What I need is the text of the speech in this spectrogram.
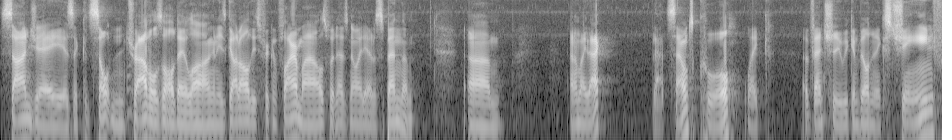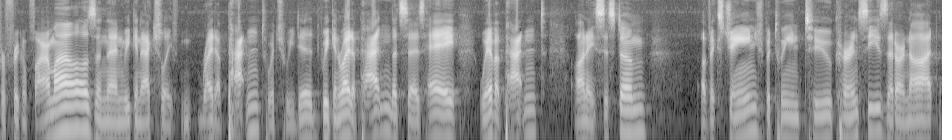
Sanjay is a consultant, travels all day long, and he's got all these freaking flyer miles but has no idea how to spend them. Um, and I'm like, That, that sounds cool. Like, eventually we can build an exchange for frequent flyer miles and then we can actually write a patent which we did. We can write a patent that says hey we have a patent on a system of exchange between two currencies that are not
